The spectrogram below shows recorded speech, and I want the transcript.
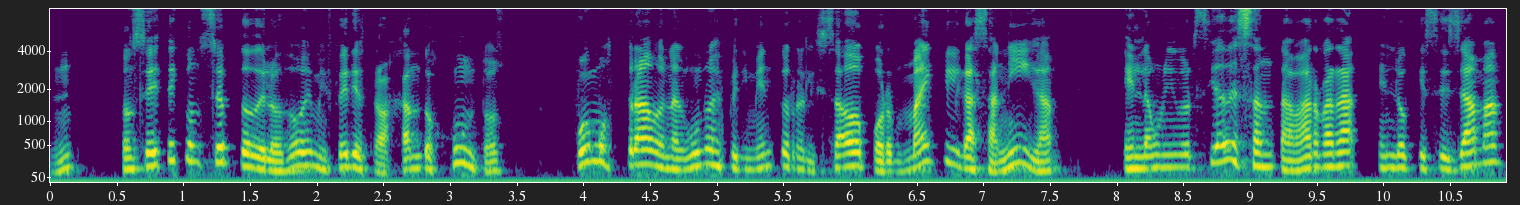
Entonces, este concepto de los dos hemisferios trabajando juntos fue mostrado en algunos experimentos realizados por Michael Gazzaniga en la Universidad de Santa Bárbara en lo que se llama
